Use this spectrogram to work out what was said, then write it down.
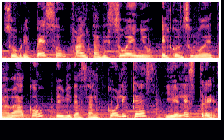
sobrepeso, falta de sueño, el consumo de tabaco, bebidas alcohólicas y el estrés.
